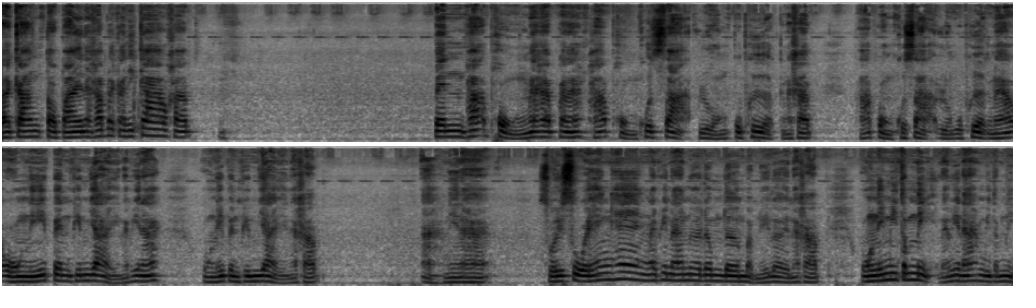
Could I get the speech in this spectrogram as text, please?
รายการต่อไปนะครับ รายการที่เก้าครับ เป็นพระผงนะครับนะพระผงคุสะหลวงปู่เผือกนะครับ พระผงคุสะหลวงปู่เผือกนะ องค์นี้เป็นพิมพ์ใหญ่นะพี่นะ องค์นี้เป็นพิมพ์ใหญ่นะครับ อะนี่นะฮะสวยๆแห้งๆนะพี่นะเนื้อเดิมๆแบบนี้เลยนะครับ องค์นี้มีตำหนินะพี่นะ มีตำหนิ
